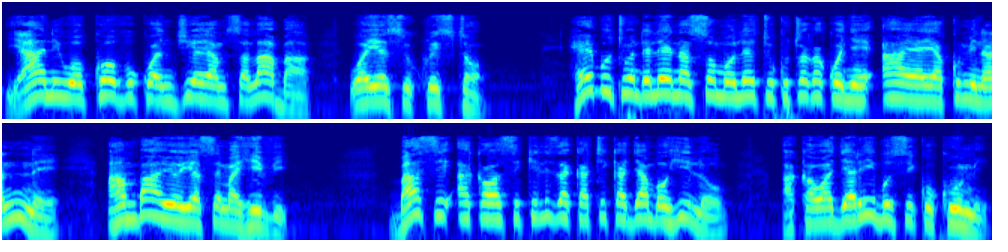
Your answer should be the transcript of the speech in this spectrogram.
yaani uokovu kwa njia ya msalaba wa yesu kristo. Hebu tuendelee na somo letu kutoka kwenye aya ya14 ambayo yasema hivi. Basi akawasikiliza katika jambo hilo akawajaribu siku kumi.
